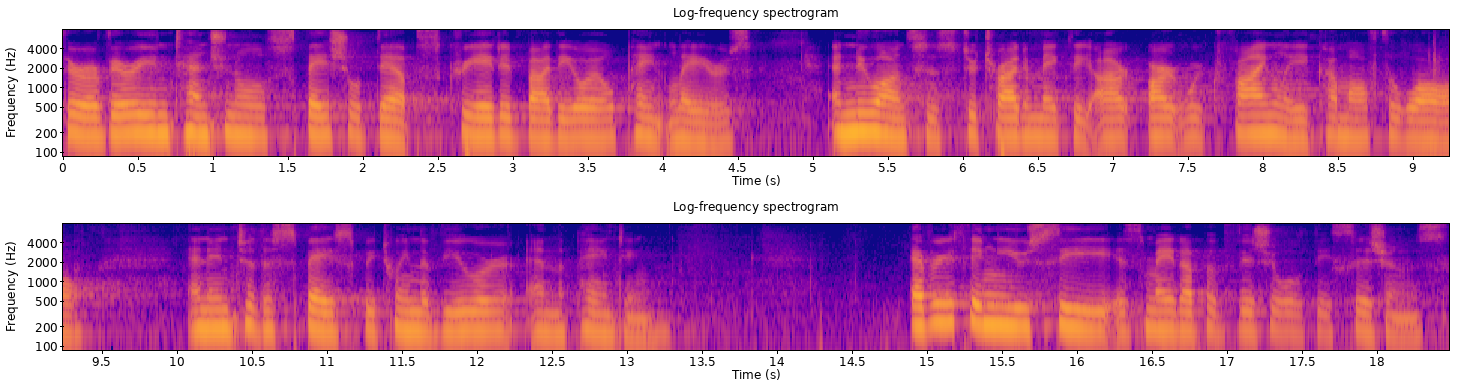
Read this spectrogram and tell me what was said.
there are very intentional spatial depths created by the oil paint layers and nuances to try to make the art, artwork finally come off the wall and into the space between the viewer and the painting. Everything you see is made up of visual decisions.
